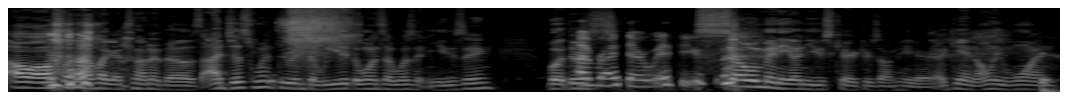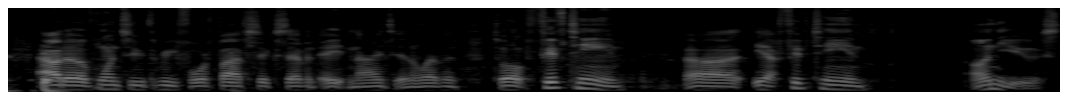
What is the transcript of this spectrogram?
I'll also have like a ton of those. I just went through and deleted the ones I wasn't using, but there's I'm right there with you. so many unused characters on here. Again, only one out of 1, 2, 3, 4, 5, 6, 7, 8, 9, 10, 11, 12, 15. Uh, yeah, 15 unused.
